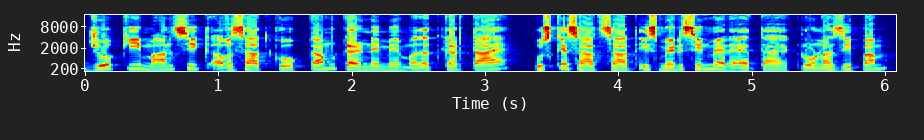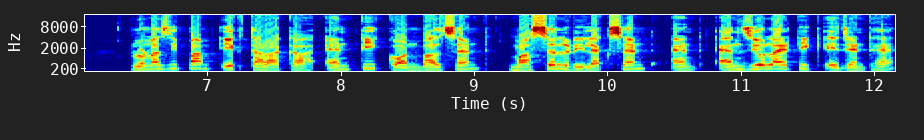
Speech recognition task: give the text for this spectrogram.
जो कि मानसिक अवसाद को कम करने में मदद करता है। उसके साथ साथ इस मेडिसिन में रहता है क्लोनाजिपम। क्लोनाजिपम एक तरह का anti convulsant muscle relaxant and anxiolytic agent है।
